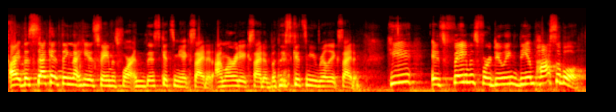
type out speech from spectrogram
All right, the second thing that he is famous for, and this gets me excited. I'm already excited, but this gets me really excited. He is famous for doing the impossible.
